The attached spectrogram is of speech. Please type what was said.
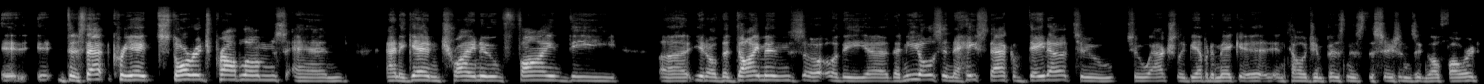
it, it, does that create storage problems and and again trying to find the uh, you know the diamonds or, or the uh, the needles in the haystack of data to to actually be able to make uh, intelligent business decisions and go forward?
